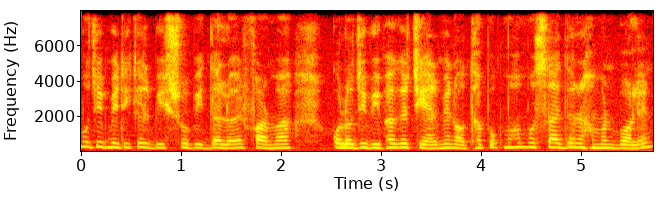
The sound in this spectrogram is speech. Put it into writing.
মুজিব মেডিকেল বিশ্ববিদ্যালয়ের ফার্মাকোলজি বিভাগের চেয়ারম্যান অধ্যাপক মোহাম্মদ সাইদুর রহমান বলেন,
